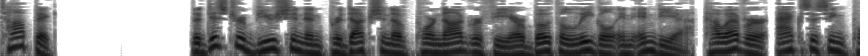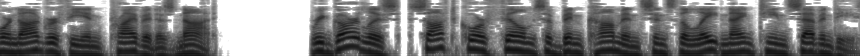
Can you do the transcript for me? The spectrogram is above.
Topic: The distribution and production of pornography are both illegal in India, however, accessing pornography in private is not. Regardless, softcore films have been common since the late 1970s,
